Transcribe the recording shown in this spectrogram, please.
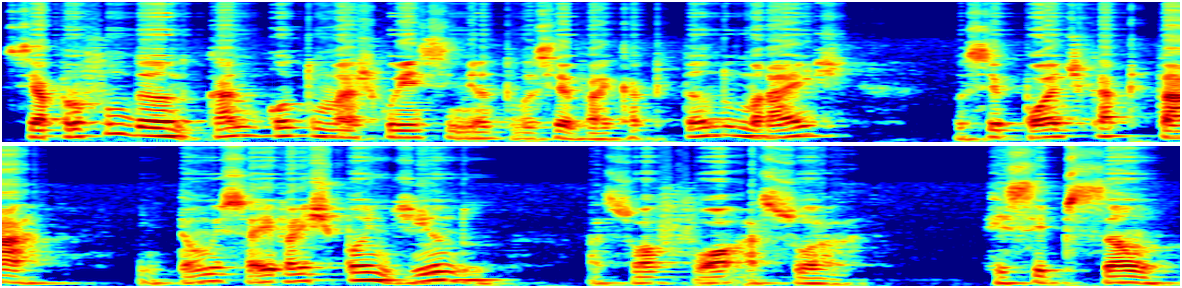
se aprofundando. Quanto mais conhecimento você vai captando, mais você pode captar. Então isso aí vai expandindo a sua, a sua recepção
